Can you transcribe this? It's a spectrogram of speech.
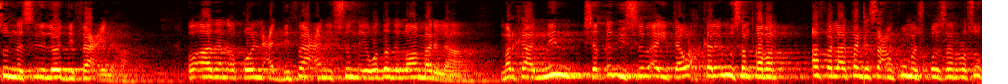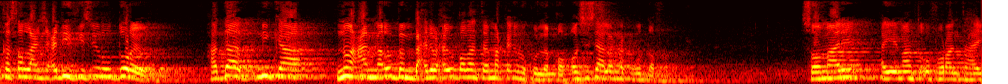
sunna sidii loo difaaci lahaa oo aadan aqoonin caddifaac can sunna iyo waddadii loo mari lahaa. Markaad nin shaqadiisuba ay tahay wax kale inuusan qaban afar labaatanka sacan ku mashquulsan rasuulka sal alla alay xadiidkiisa inuu durayo. Haddaad ninkaa noocan maa u bambaxday waxay u badan tahay marka inuu ku liqo oo si sahlan marka u dafo. Soomaali ayay maanta u furan tahay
